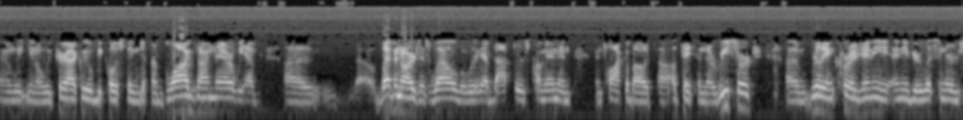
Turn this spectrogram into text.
and we, you know, we periodically will be posting different blogs on there. We have uh, uh, webinars as well, where we have doctors come in and, and talk about uh, updates in their research. Uh, really encourage any any of your listeners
